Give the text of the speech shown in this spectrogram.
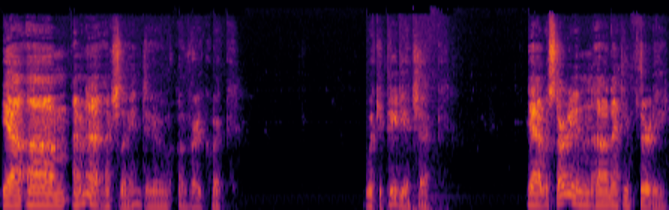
yeah. Um, I'm gonna actually do a very quick Wikipedia check. Yeah, it was started in uh, 1930.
